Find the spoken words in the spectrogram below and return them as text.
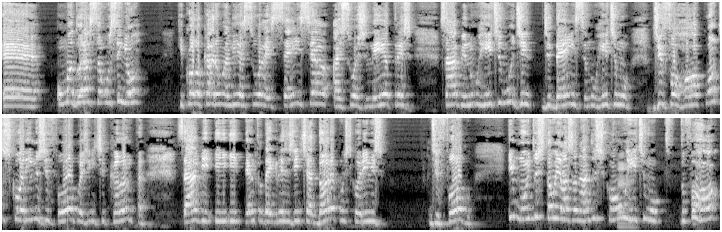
é, uma adoração ao Senhor, que colocaram ali a sua essência, as suas letras, sabe, num ritmo de, de dance, num ritmo de forró. Quantos corinhos de fogo a gente canta, sabe? E, e dentro da igreja a gente adora com os corinhos de fogo. E muitos estão relacionados com é. o ritmo do forró.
